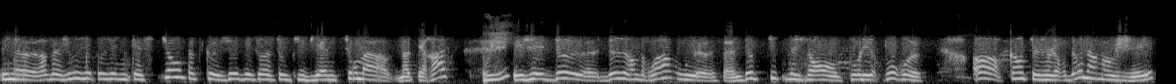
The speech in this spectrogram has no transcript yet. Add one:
une, euh, enfin, je vous ai posé une question parce que j'ai des oiseaux qui viennent sur ma, ma terrasse Oui. et j'ai deux, euh, deux endroits où, euh, enfin, deux petites maisons pour les, pour eux. Or, quand je leur donne à manger,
